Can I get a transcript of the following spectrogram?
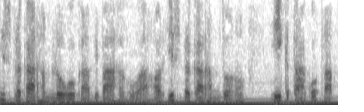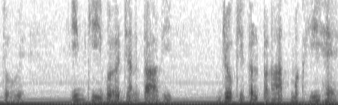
इस प्रकार हम लोगों का विवाह हुआ और इस प्रकार हम दोनों एकता को प्राप्त हुए। इनकी वह जनता भी, जो कि कल्पनात्मक ही है,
